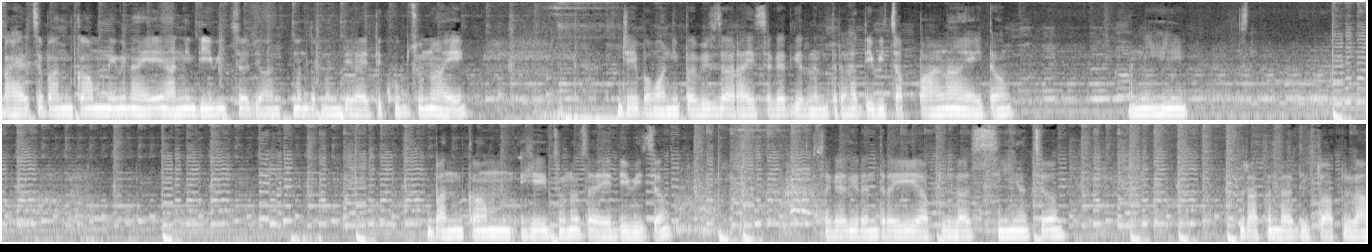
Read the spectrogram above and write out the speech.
बाहेरचं बांधकाम नवीन आहे आणि देवीचं जे आतमधलं मंदिर आहे ते खूप जुनं आहे. जय भवानी प्रवेशद्वार आहे सगळ्यात गेल्यानंतर. हा देवीचा पाळणा आहे इथं. आणि ही बांधकाम हे जुनंच आहे देवीचं. सगळ्यात निरंतरही आपल्याला सिंहाचं राखणदार दिसतो आपल्याला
